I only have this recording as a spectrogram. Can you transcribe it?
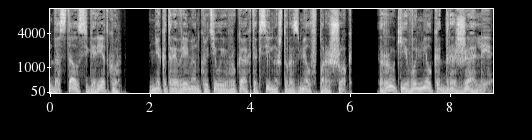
Достал сигаретку. Некоторое время он крутил ее в руках так сильно, что размял в порошок. Руки его мелко дрожали.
